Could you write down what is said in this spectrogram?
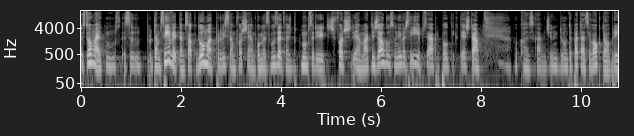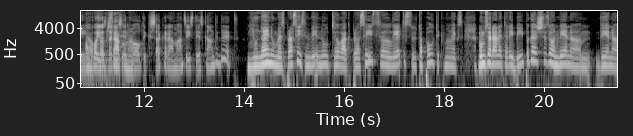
Es domāju, mums, es tām sievietēm sāku domāt par visām foršajām, ko mēs esam uzaicinājuši. Bet mums arī forši, jā, Mārtiņš Žalgos un Ivars Ieps, jā, par politiku tieši tā. Kā, kā viņš un tepat tās jau oktobrī. Un ko jūs darīsiet sākumā. politikas sakarā? Mācīsieties kandidēt? Nu, nē, nu, mēs prasīsim, nu, cilvēki prasīs uh, lietas. nu, Tā politika, man liekas, mums ar Anētu arī bija pagājušā sezona viena, viena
